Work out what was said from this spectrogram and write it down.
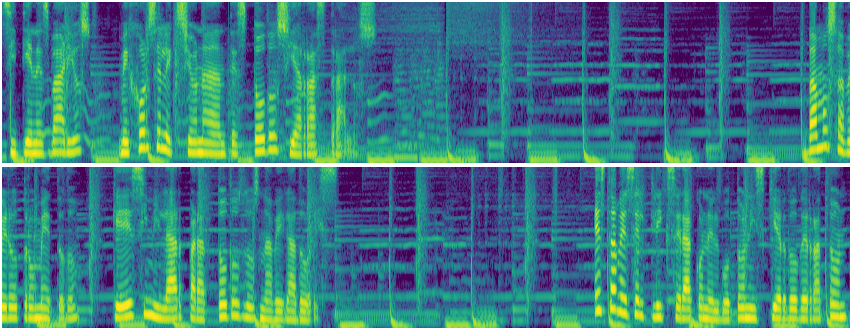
Si tienes varios, mejor selecciona antes todos y arrástralos. Vamos a ver otro método, que es similar para todos los navegadores. Esta vez el clic será con el botón izquierdo de ratón,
